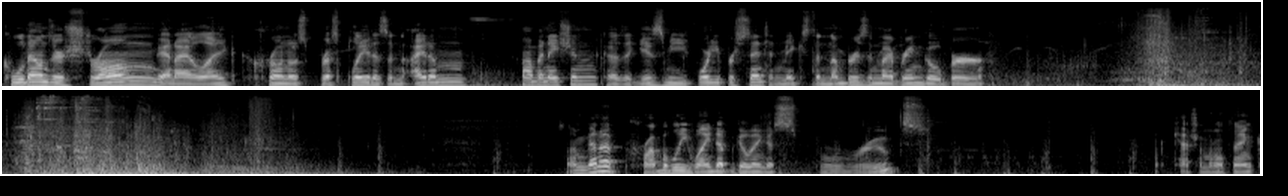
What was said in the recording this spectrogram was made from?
Cooldowns are strong, and I like Chronos Breastplate as an item combination, because it gives me 40% and makes the numbers in my brain go burr. So I'm gonna probably wind up going a Sprout. Catch him, I don't think.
